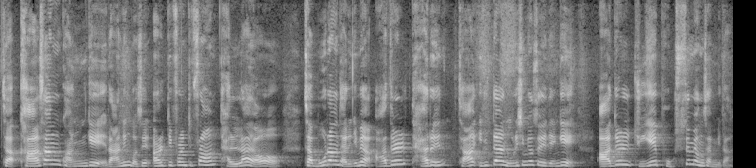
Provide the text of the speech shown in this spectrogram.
자, 가상 관계라는 것은 are different from 달라요. 자, 뭐랑 다르냐면 other 다른. 자, 일단 우리 신경 써야 되는 게 other 뒤에 복수 명사입니다.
